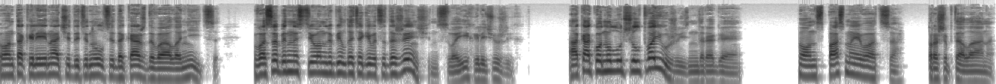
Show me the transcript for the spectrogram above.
Он так или иначе дотянулся до каждого аланийца. В особенности он любил дотягиваться до женщин, своих или чужих. «А как он улучшил твою жизнь, дорогая?» «Он спас моего отца», — прошептала она.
